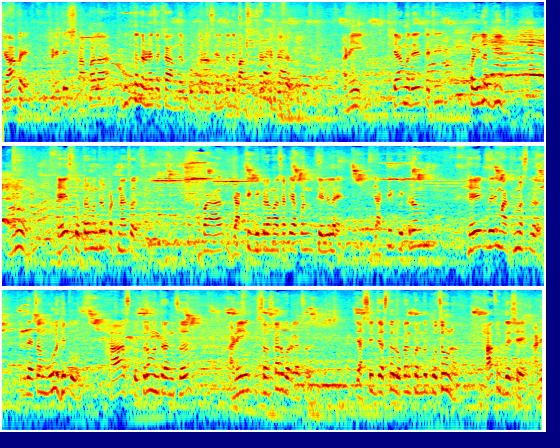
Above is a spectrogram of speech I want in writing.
श्राप आहे आणि ते शापाला मुक्त करण्याचं काम जर कोण करत असेल तर ते बालसंस्कार केंद्र करतं. आणि त्यामध्ये त्याची पहिलं बीज म्हणून हे स्तोत्रमंत्र पठणाचं आपण आज जागतिक विक्रमासाठी आपण केलेलं आहे. जागतिक विक्रम हे एक जरी माध्यम असलं तर त्याचा मूळ हेतू हा स्तोत्रमंत्रांचं आणि संस्कार वर्गाचं. जास्तीत जास्त लोकांपर्यंत पोचवणं हाच उद्देश आहे. आणि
